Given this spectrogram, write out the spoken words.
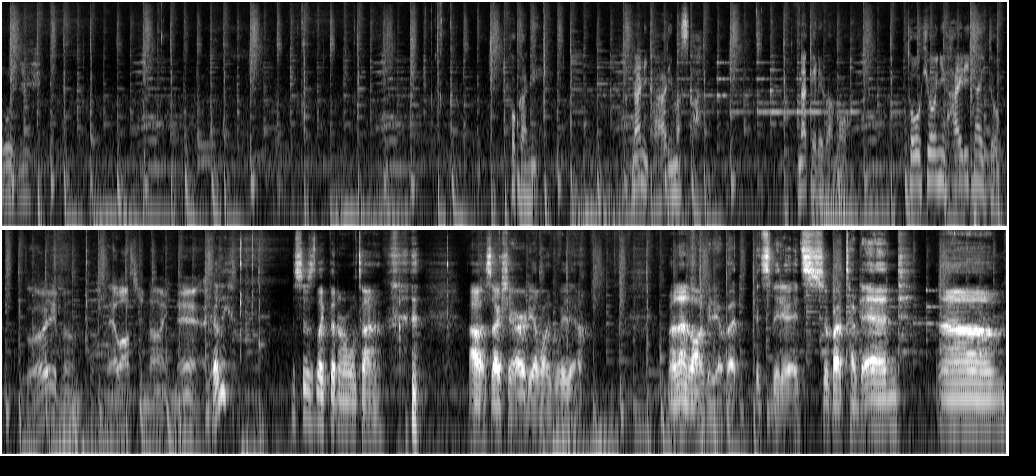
遠い他に何かありますかなければもう投票に入りたいと随分と世話しないね Really? This is like the normal time Oh, it's actually already a long video Well, not a long video, but it's video It's about time to end Um...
